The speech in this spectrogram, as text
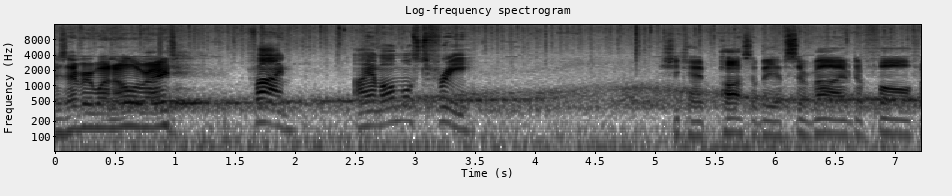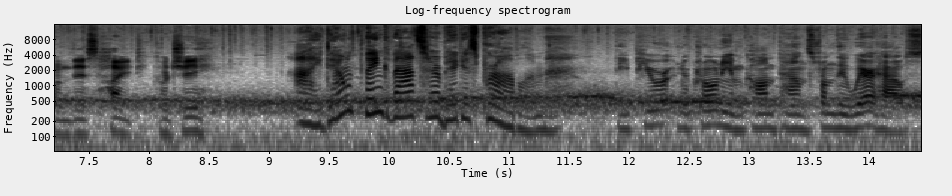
Is everyone alright? Fine. I am almost free. She can't possibly have survived a fall from this height, could she? I don't think that's her biggest problem. The pure necronium compounds from the warehouse.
